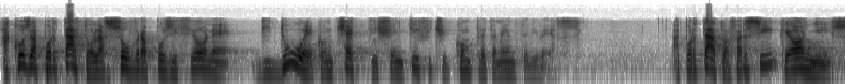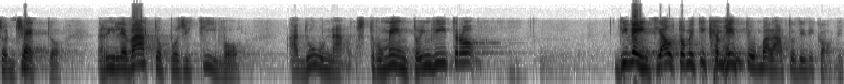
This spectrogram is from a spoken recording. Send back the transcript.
A cosa ha portato la sovrapposizione di due concetti scientifici completamente diversi? Ha portato a far sì che ogni soggetto rilevato positivo ad uno strumento in vitro diventi automaticamente un malato di Covid.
